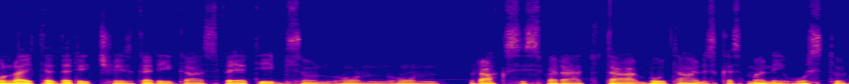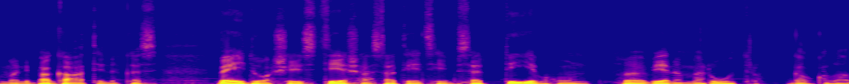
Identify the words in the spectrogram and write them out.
Un lai tad arī šīs garīgās vērtības un, un, un prakses varētu tā, būt tādas, kas mani uztur, mani bagātina, kas veido šīs ciešās attiecības ar Dievu un uh, vienam ar otru gal galā.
